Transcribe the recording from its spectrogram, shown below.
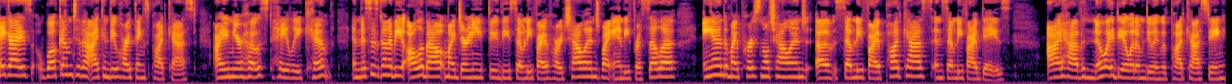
Hey guys, welcome to the I Can Do Hard Things podcast. I am your host, Haley Kemp, and this is going to be all about my journey through the 75 Hard Challenge by Andy Frisella and my personal challenge of 75 podcasts in 75 days. I have no idea what I'm doing with podcasting,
